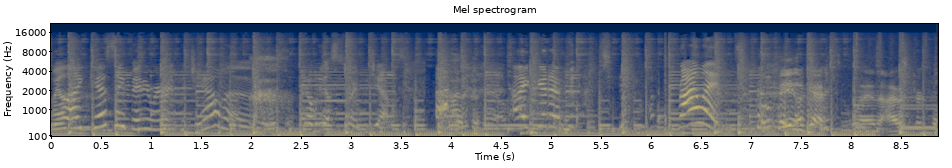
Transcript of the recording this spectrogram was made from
well, I guess I better wear my pajamas." Nobody else is wearing pajamas. I could imagine. Ryland! Okay, okay. When I was performing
